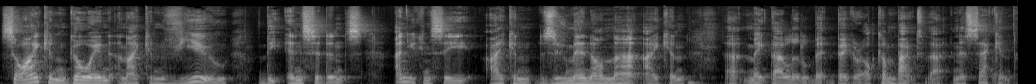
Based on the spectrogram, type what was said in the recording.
So I can go in and I can view the incidents and you can see I can zoom in on that. I can uh, make that a little bit bigger. I'll come back to that in a second.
